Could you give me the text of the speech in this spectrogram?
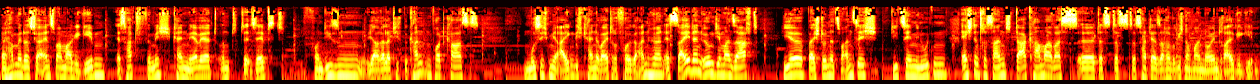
wir haben mir das ja ein, zwei Mal gegeben. Es hat für mich keinen Mehrwert und selbst von diesen ja relativ bekannten Podcasts muss ich mir eigentlich keine weitere Folge anhören. Es sei denn, irgendjemand sagt, hier bei Stunde 20, die 10 Minuten, echt interessant, da kam mal was, äh, das, das, das hat der Sache wirklich nochmal einen neuen Drall gegeben.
